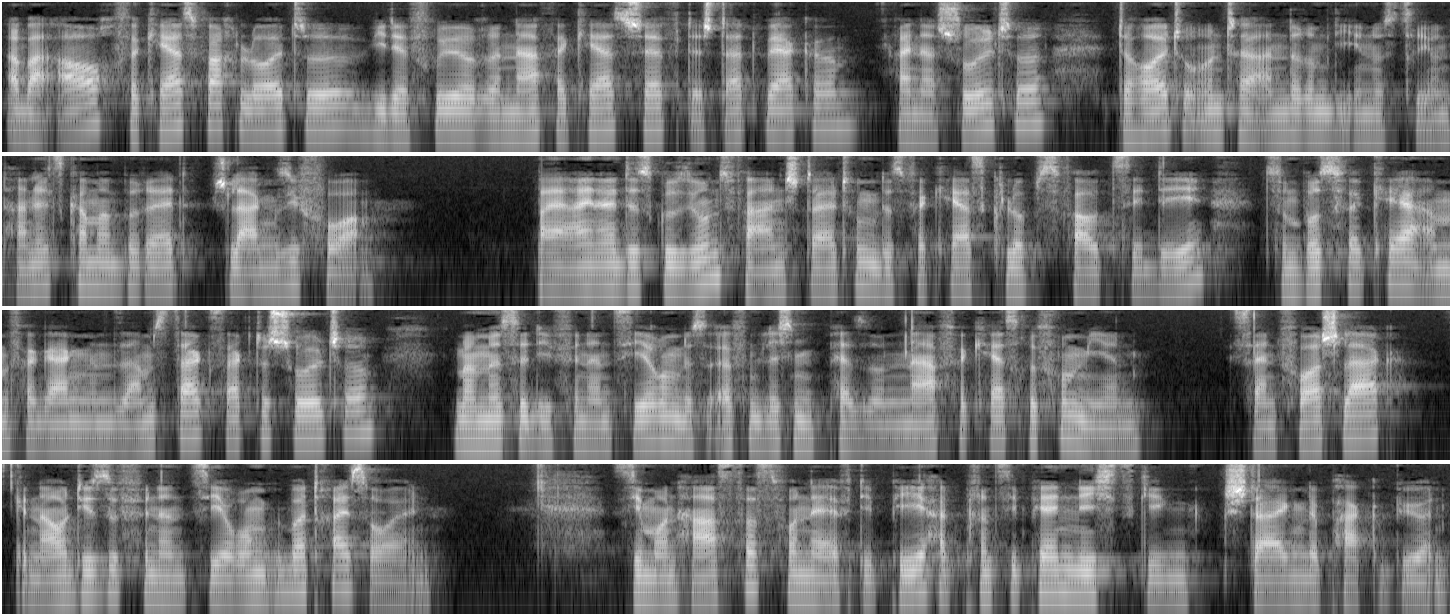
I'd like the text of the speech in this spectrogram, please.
Aber auch Verkehrsfachleute wie der frühere Nahverkehrschef der Stadtwerke, Rainer Schulte, der heute unter anderem die Industrie- und Handelskammer berät, schlagen sie vor. Bei einer Diskussionsveranstaltung des Verkehrsclubs VCD zum Busverkehr am vergangenen Samstag sagte Schulte, man müsse die Finanzierung des öffentlichen Personennahverkehrs reformieren. Sein Vorschlag, Genau diese Finanzierung über drei Säulen. Simon Hasters von der FDP hat prinzipiell nichts gegen steigende Parkgebühren,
